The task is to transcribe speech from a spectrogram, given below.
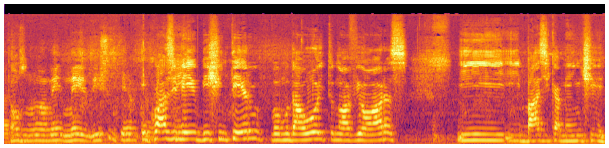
Então, meio, meio bicho inteiro. E quase sim. meio bicho inteiro. Vamos dar 8, 9 horas. E, e, basicamente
